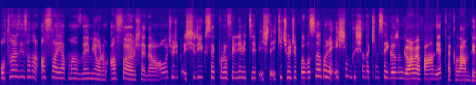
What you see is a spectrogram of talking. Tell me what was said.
o tarz insanlar asla yapmaz demiyorum asla öyle bir şey demem o çocuk aşırı yüksek profilli bir tip işte iki çocuk babası ve böyle eşim dışında kimseyi gözüm görmüyor falan diye takılan bir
